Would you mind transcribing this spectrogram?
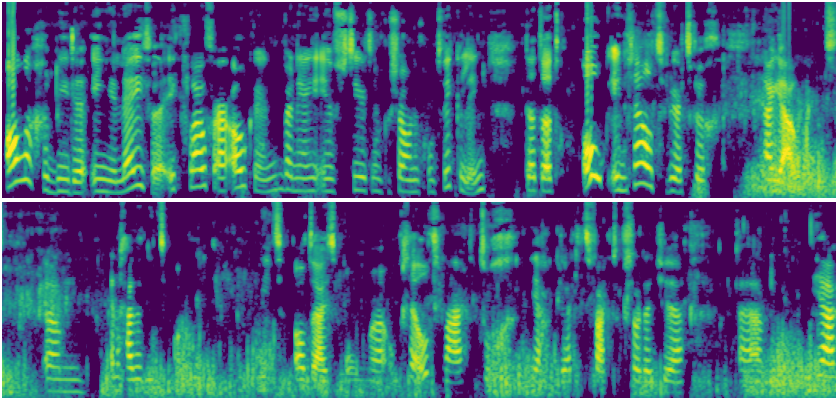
alle gebieden in je leven. Ik geloof er ook in, wanneer je investeert in persoonlijke ontwikkeling, dat dat ook in geld weer terug naar jou komt. Um, en dan gaat het niet, niet altijd om, uh, om geld, maar toch ja, werkt het vaak toch zo dat je um, ja,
